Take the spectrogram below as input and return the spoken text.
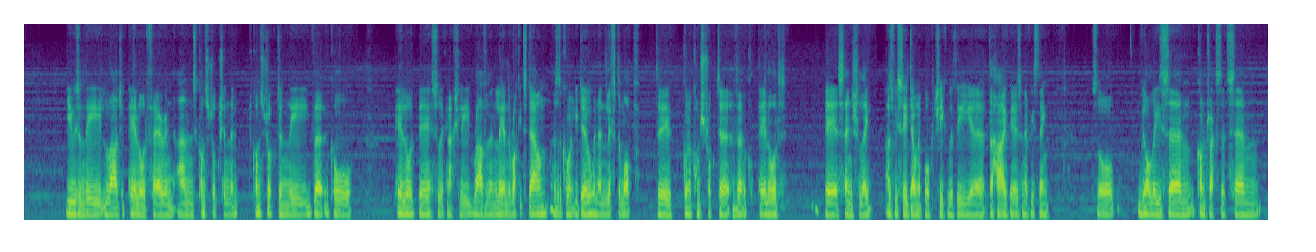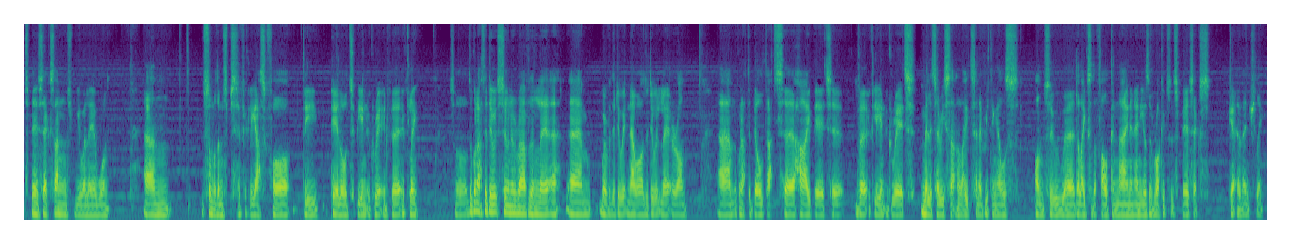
using the larger payload fairing and construction constructing the vertical payload bay so they can actually, rather than laying the rockets down as they currently do and then lift them up, they're going to construct a, a vertical payload bay essentially, as we see down at Boca Chica with the uh, the high bays and everything. So with all these um, contracts that um, SpaceX and ULA won, um, some of them specifically ask for the payload to be integrated vertically. So they're going to have to do it sooner rather than later, um, whether they do it now or they do it later on. Um, they're going to have to build that uh, high bay to vertically integrate military satellites and everything else onto uh, the likes of the Falcon 9 and any other rockets that SpaceX get eventually.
